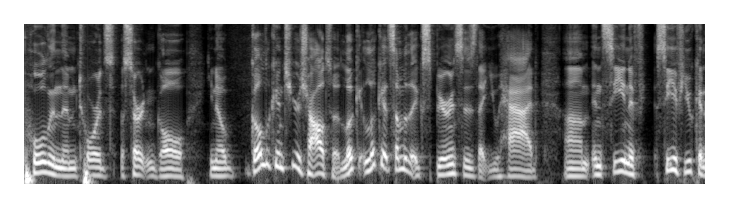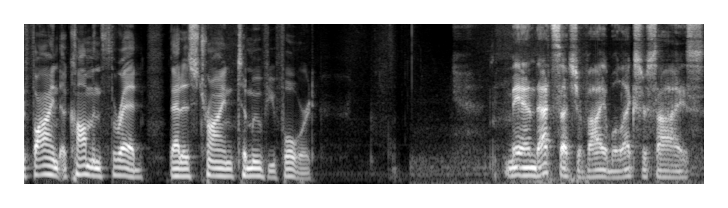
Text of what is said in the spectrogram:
pulling them towards a certain goal, you know, go look into your childhood. Look look at some of the experiences that you had, um, and seeing if see if you can find a common thread that is trying to move you forward. Man, that's such a valuable exercise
